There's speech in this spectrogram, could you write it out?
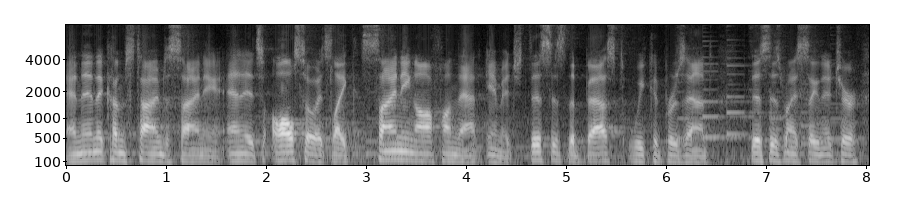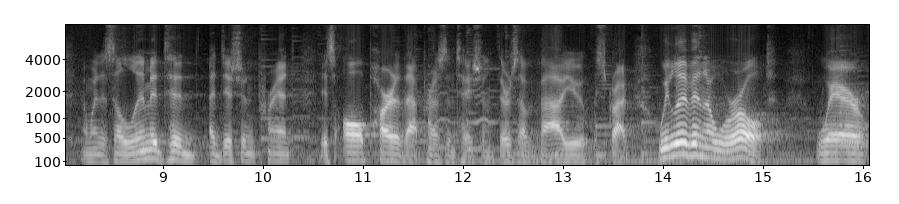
and then it comes time to signing. And it's also it's like signing off on that image. This is the best we could present. This is my signature. And when it's a limited edition print it's all part of that presentation. There's a value ascribed. We live in a world where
